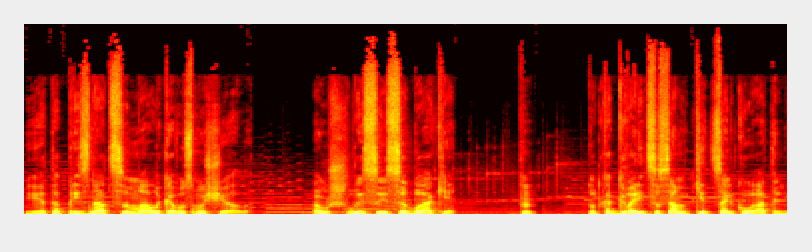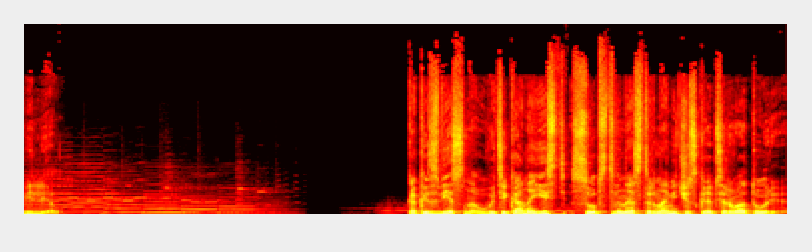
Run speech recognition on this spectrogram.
И это, признаться, мало кого смущало. А уж лысые собаки... Хм, тут, как говорится, сам Кецалькуатль велел. Как известно, у Ватикана есть собственная астрономическая обсерватория.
